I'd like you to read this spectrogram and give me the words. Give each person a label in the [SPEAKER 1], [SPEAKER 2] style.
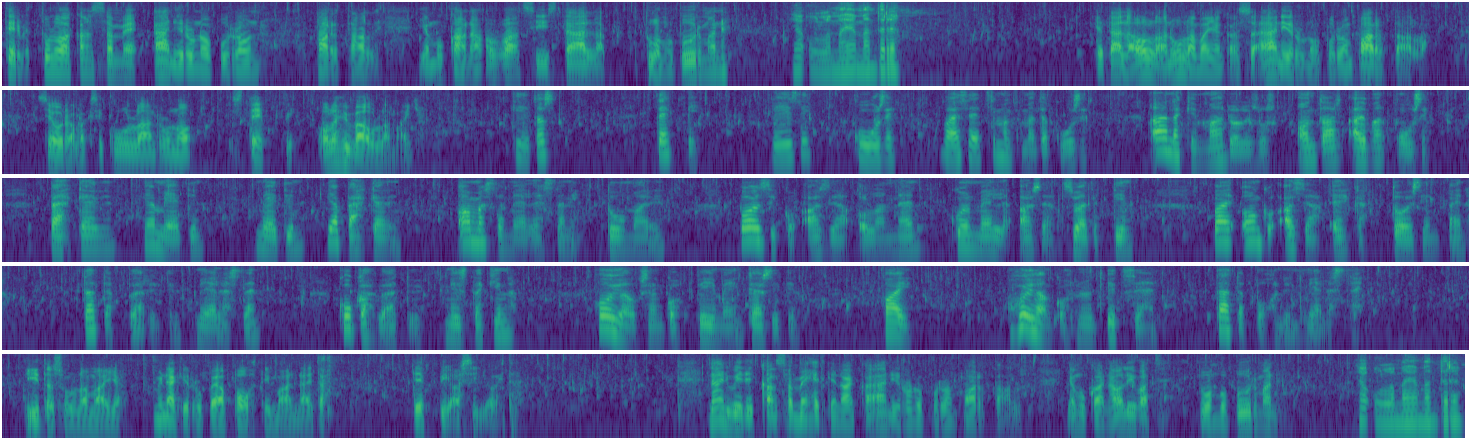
[SPEAKER 1] Tervetuloa kanssamme äänirunopuron partaalle. Ja mukana ovat siis täällä Tuomo Purman.
[SPEAKER 2] Ja Ulla-Maija Mantere.
[SPEAKER 1] Ja täällä ollaan Ulla-Maijan kanssa äänirunopuron partaalla. Seuraavaksi kuullaan runo Steppi. Ole hyvä Ulla-Maija.
[SPEAKER 3] Kiitos. Steppi. 5, 6 vai 76. Ainakin mahdollisuus on taas aivan uusi. Pähkäilin ja mietin, mietin ja pähkäilin. Omassa mielessäni tuumailin. Voisiko asia olla näin, kuin meille asiat syötettiin, vai onko asia ehkä toisinpäin? Tätä pyöritin mielessäni. Kuka hyötyy mistäkin? Huijauksenko viimein käsitin? Vai huijanko nyt itseään? Tätä pohdin mielessäni.
[SPEAKER 1] Kiitos sulla Maija. Minäkin rupean pohtimaan näitä teppiasioita. Näin vietit kanssamme hetken aikaa äänirunopuron partaalla. Ja mukana olivat Tuomo Purman
[SPEAKER 2] ja Ulla Mantere.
